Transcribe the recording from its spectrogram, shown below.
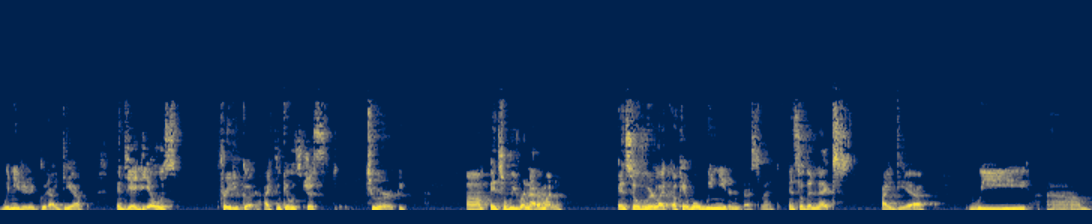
we needed a good idea, and the idea was pretty good. I think it was just too early, um, and so we ran out of money, and so we're like, okay, well, we need an investment, and so the next idea, we um,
